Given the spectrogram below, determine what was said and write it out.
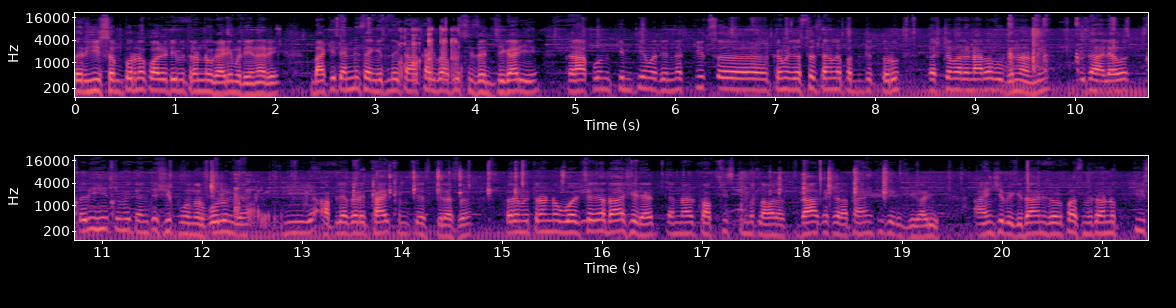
तर ही संपूर्ण क्वालिटी मित्रांनो गाडीमध्ये येणार आहे. बाकी त्यांनी सांगितलं की आकाश बा आपली सीझनची गाडी आहे. तर आपण किमतीमध्ये नक्कीच कमी जास्त चांगल्या पद्धतीत करू. कस्टमरला नाराज होऊ देणार नाही. तिथं आल्यावर तरीही तुम्ही त्यांच्याशी फोनवर बोलून घ्या की आपल्याकडे काय किमती असतील असं. तर मित्रांनो वरच्या ज्या दहा शेड्या आहेत त्यांना टॉपचीच किंमत लावा लागते. दहा कशाला? आता ऐंशी शेडीची गाडी ऐंशीपैकी दहा आणि जवळपास मित्रांनो तीस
